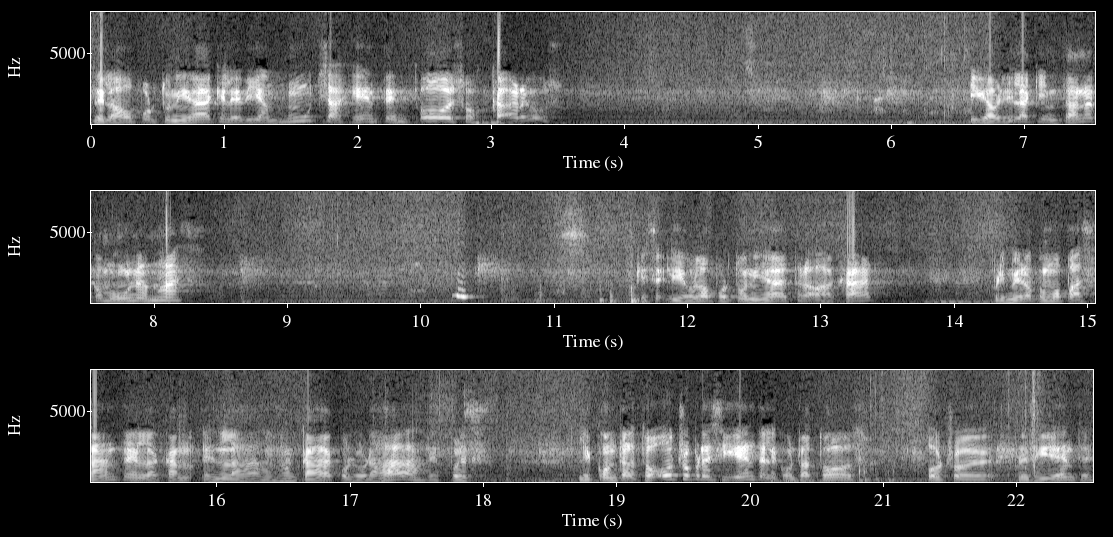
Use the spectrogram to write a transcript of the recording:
de las oportunidades que le di a mucha gente en todos esos cargos. Y Gabriela Quintana como una más, que se le dio la oportunidad de trabajar, primero como pasante en la, en bancada colorada, después le contrató otro presidente, le contrató otro eh, presidente,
